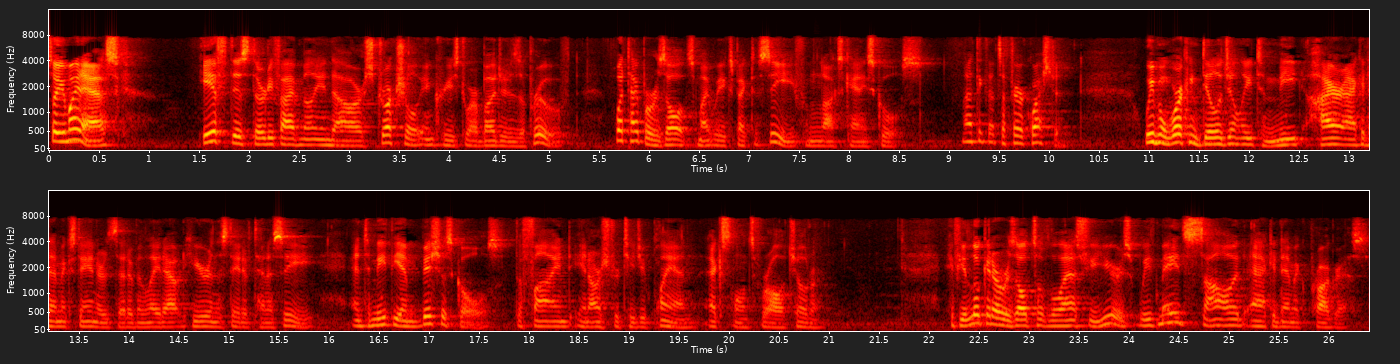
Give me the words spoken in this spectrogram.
So you might ask, if this $35 million structural increase to our budget is approved, what type of results might we expect to see from the Knox County schools? I think that's a fair question. We've been working diligently to meet higher academic standards that have been laid out here in the state of Tennessee and to meet the ambitious goals defined in our strategic plan, Excellence for All Children. If you look at our results over the last few years, we've made solid academic progress,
